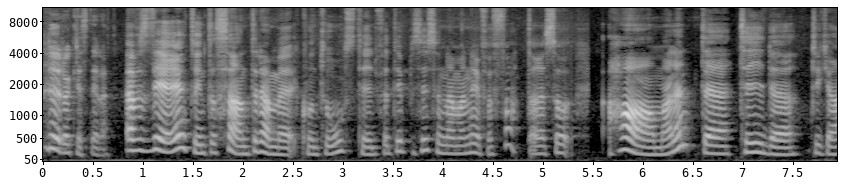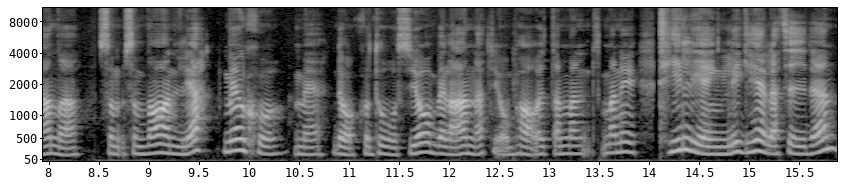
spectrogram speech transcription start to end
Du då Kristina? Ja, det är rätt intressant det där med kontorstid för det är precis som när man är författare så har man inte tider, tycker andra, som, som vanliga människor med då kontorsjobb eller annat jobb har utan man, man är tillgänglig hela tiden.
